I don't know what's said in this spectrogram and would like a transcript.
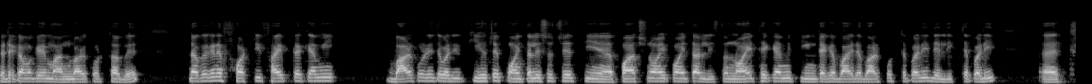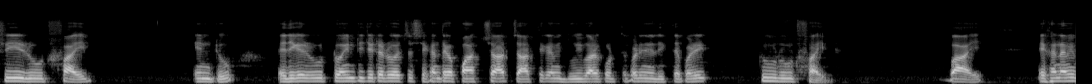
এটাকে আমাকে মান বার করতে হবে। দেখো এখানে ফর্টি ফাইভটাকে আমি বার করে নিতে পারি, কি হচ্ছে? পঁয়তাল্লিশ হচ্ছে পাঁচ নয় পঁয়তাল্লিশ। তো নয় থেকে আমি তিনটাকে বাইরে বার করতে পারি, দিয়ে লিখতে পারি থ্রি রুট ফাইভ ইন্টু এদিকে রুট টোয়েন্টি যেটা রয়েছে, সেখান থেকে পাঁচ, চার চার থেকে আমি দুই বার করতে পারি, নিয়ে লিখতে পারি টু রুট ফাইভ বাই এখানে আমি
